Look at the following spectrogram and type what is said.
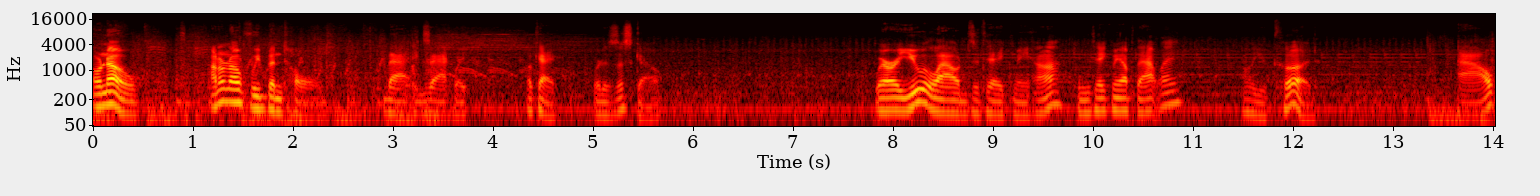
Oh no. I don't know if we've been told. That exactly. Okay, where does this go? Where are you allowed to take me, huh? Can you take me up that way? Oh, you could. Ow.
